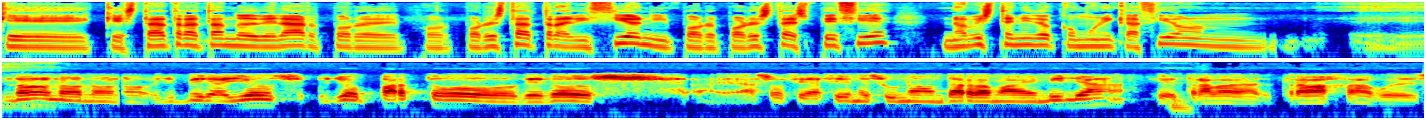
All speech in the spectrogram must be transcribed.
que, que está tratando de velar por, eh, por, por, esta tradición y por, por esta especie, ¿no habéis tenido comunicación? Eh? No, no, no, no. Mira, yo, yo parto de dos asociaciones, una Ondarrama Emilia, que mm. trabaja pues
